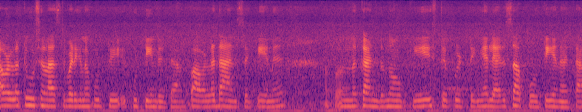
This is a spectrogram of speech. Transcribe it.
അവളുടെ ട്യൂഷൻ ക്ലാസ്സിൽ പഠിക്കുന്ന കുട്ടി കുട്ടിയുണ്ട് കേട്ടോ അപ്പോൾ അവളുടെ ഡാൻസൊക്കെയാണ് അപ്പോൾ ഒന്ന് കണ്ടു നോക്കി ഇഷ്ടപ്പെട്ടെങ്കിൽ എല്ലാവരും സപ്പോർട്ട് ചെയ്യണം കേട്ടോ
